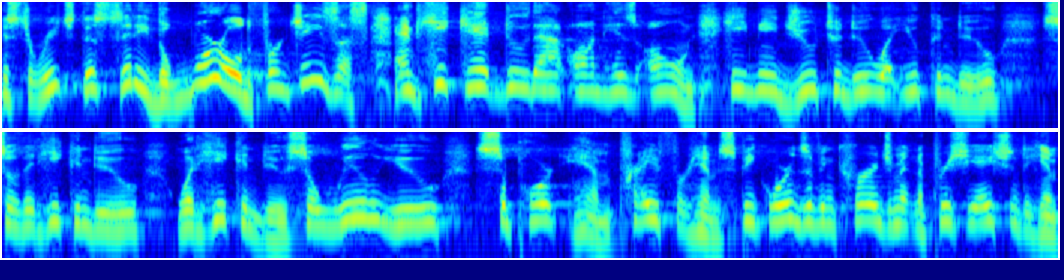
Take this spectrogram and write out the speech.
is to reach this city, the world for Jesus. And he can't do that on his own. He needs you to do what you can do so that he can do what he can do. So will you support him? Pray for him. Speak words of encouragement and appreciation to him.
